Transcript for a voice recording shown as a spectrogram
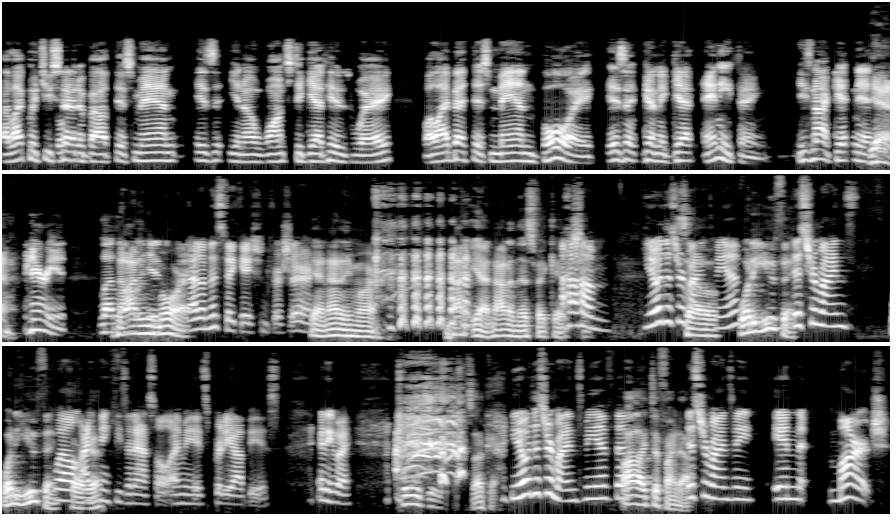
I like what you said about this man is you know wants to get his way. Well, I bet this man boy isn't going to get anything. He's not getting it. Yeah. Period. Let Not alone his anymore. Not on this vacation for sure. Yeah, not anymore. not yeah, not in this vacation. Um, you know what this reminds so me of? what do you think? This reminds. what do you think? Well, Gloria? I think he's an asshole. I mean, it's pretty obvious. Anyway, We agree with this. okay. you know what this reminds me of? Then Well, I like to find out. This reminds me, in March,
